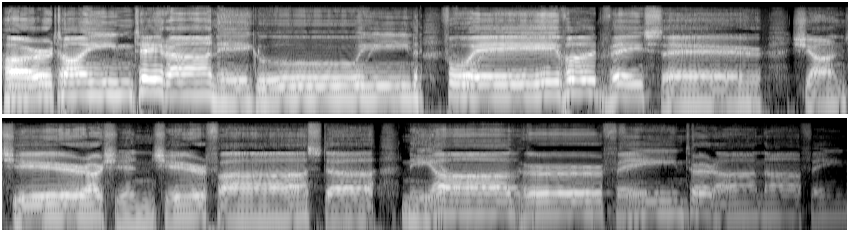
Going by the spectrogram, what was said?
hartain teran eguin foevod veser shan cheer ar shin cheer fasta niag her fainter ana fain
